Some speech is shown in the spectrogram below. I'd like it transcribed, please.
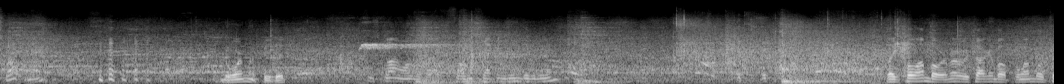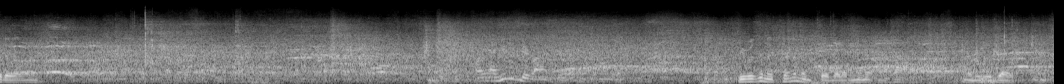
Sweat, man. The warm up he did. He's gone, what was it, like 40 seconds into the game? Like Palumbo. Remember we were talking about Palumbo today. uh, Oh yeah, he was here last year. He was in a tournament for about a minute and a half when he was out.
